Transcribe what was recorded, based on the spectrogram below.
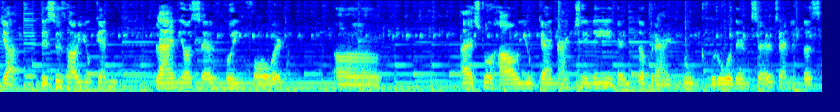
yeah this is how you can plan yourself going forward uh, as to how you can actually help the brand to grow themselves and in this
